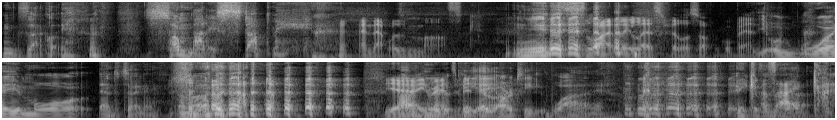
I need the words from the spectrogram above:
Exactly. Somebody stop me. And that was Mask. yeah. Slightly less philosophical bent. Way more entertaining. Yeah, I'm Ayn here Rand's to a bit P A dry. R T. Why? because I gotta.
